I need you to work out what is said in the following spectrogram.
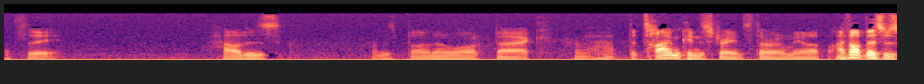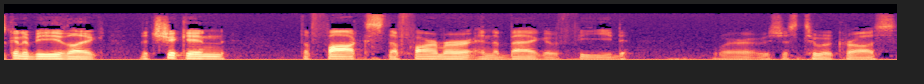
Let's see. How does how does Bono walk back? The time constraints throwing me off. I thought this was going to be like the chicken, the fox, the farmer, and the bag of feed, where it was just two across.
